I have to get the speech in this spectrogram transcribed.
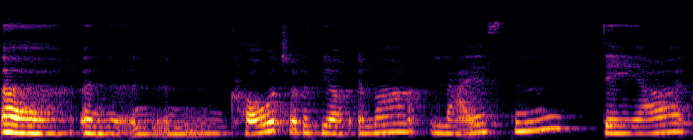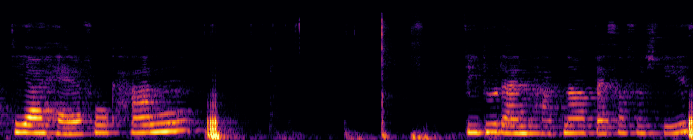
äh, einen, einen Coach oder wie auch immer leisten, der dir helfen kann, wie du deinen Partner besser verstehst,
